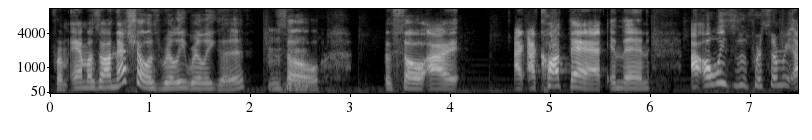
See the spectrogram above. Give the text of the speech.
from Amazon. That show is really really good. Mhm. So so I, I I caught that and then I always for some reason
